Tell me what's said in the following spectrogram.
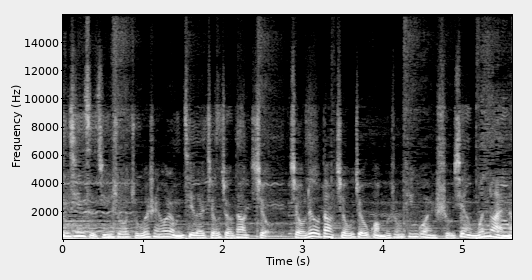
青青子衿说：“主播声音为什么记得九九到九九六到九九广播中听过，很熟悉，很温暖呢？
